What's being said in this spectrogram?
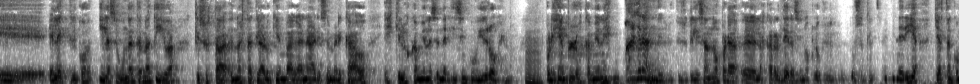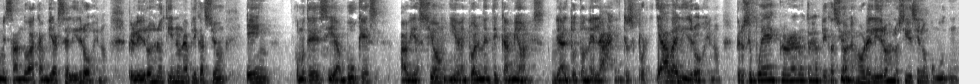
eh, eléctricos y la segunda alternativa, que eso está, no está claro quién va a ganar ese mercado, es que los camiones se energicen con hidrógeno. Mm. Por ejemplo, los camiones más grandes, los que se utilizan no para eh, las carreteras, sino que los que se utilizan en minería, ya están comenzando a cambiarse al hidrógeno. Pero el hidrógeno tiene una aplicación en, como te decía, buques, aviación y eventualmente camiones de alto tonelaje. Entonces por allá va el hidrógeno, pero se pueden explorar otras aplicaciones. Ahora el hidrógeno sigue siendo un,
